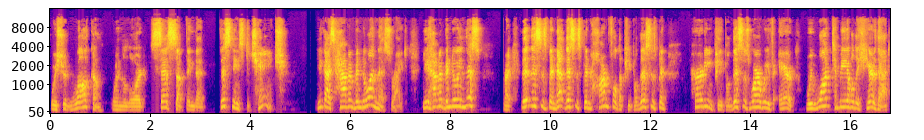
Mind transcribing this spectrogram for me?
we should welcome when the Lord says something that this needs to change. You guys haven't been doing this right. You haven't been doing this right. This has been bad. This has been harmful to people. This has been hurting people. This is where we've erred. We want to be able to hear that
